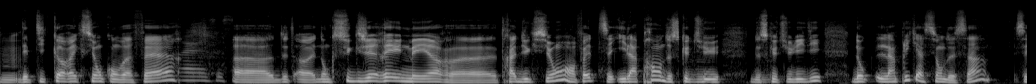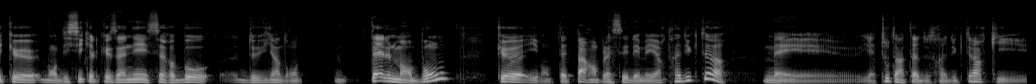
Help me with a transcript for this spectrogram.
Mm. des petites corrections qu'on va faire. Euh, de- euh, donc, suggérer une meilleure euh, traduction, en fait, il apprend de ce, que tu, de ce que tu lui dis. Donc, l'implication de ça, c'est que bon, d'ici quelques années, ces robots deviendront tellement bons qu'ils vont peut-être pas remplacer les meilleurs traducteurs. Mais euh, il y a tout un tas de traducteurs qui,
